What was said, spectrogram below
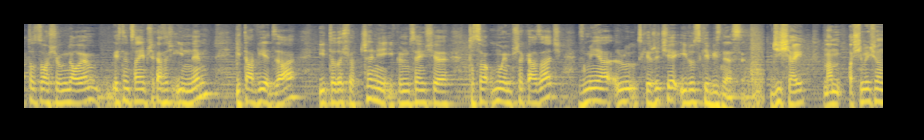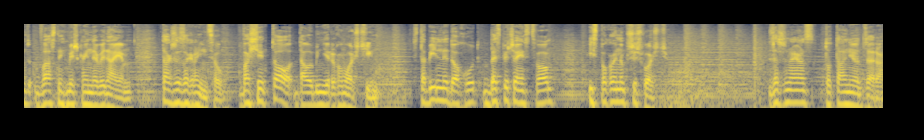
to, co osiągnąłem, jestem w stanie przekazać innym i ta wiedza i to doświadczenie i w pewnym sensie to, co umiem przekazać, zmienia ludzkie życie i ludzkie biznesy. Dzisiaj mam 80 własnych mieszkań na wynajem, także za granicą. Właśnie to dało mi nieruchomości. Stabilny dochód, bezpieczeństwo i spokojną przyszłość. Zaczynając totalnie od zera.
